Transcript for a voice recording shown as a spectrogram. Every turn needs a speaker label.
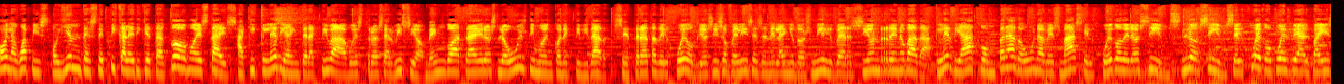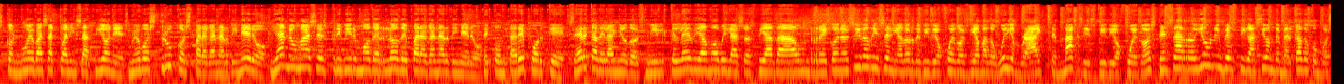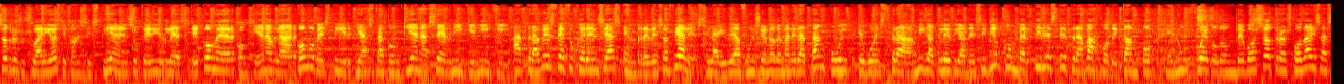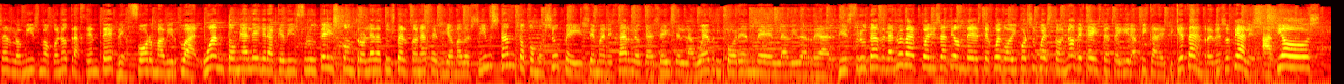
Speaker 1: Hola guapis, oyentes de Pica la Etiqueta, ¿cómo estáis? Aquí Cledia Interactiva a vuestro servicio. Vengo a traeros lo último en conectividad. Se trata del juego que os hizo felices en el año 2000, versión renovada. Cledia ha comprado una vez más el juego de los Sims. Los Sims, el juego vuelve al país con nuevas actualizaciones, nuevos trucos para ganar dinero. Ya no más escribir Motherlode para ganar dinero. Te contaré por qué. Cerca del año 2000 Cledia Móvil asociada a un reconocido diseñador de videojuegos llamado William Bright de Maxis Videojuegos desarrolló una investigación de mercado con vosotros usuarios que consistía en sugerirles qué comer, con quién hablar, cómo vestir y hasta con quién hacer Niki Niki a través de sugerencias en redes sociales. La idea funcionó de manera tan cool que vuestra amiga Cledia decidió convertir este trabajo de campo en un juego donde vosotros podáis hacer lo mismo con otra gente de forma virtual. Cuánto me alegra que disfrutéis controlar a tus personajes llamados Sims tanto como supéis manejar lo que hacéis en la web y por ende en la vida real. Disfrutad de la nueva actualización de este juego y por supuesto no dejéis de seguir a Pica la Etiqueta en redes sociales. ¡Adiós!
